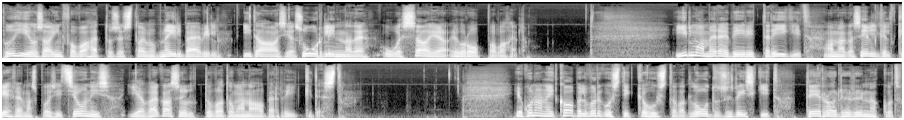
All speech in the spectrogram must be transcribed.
põhiosa infovahetusest toimub neil päevil Ida-Aasia suurlinnade, USA ja Euroopa vahel. ilma merepiirita riigid on aga selgelt kehvemas positsioonis ja väga sõltuvad oma naaberriikidest. Ja kuna neid kaabelvõrgustikke ohustavad loodusriskid, terrorirünnakud,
